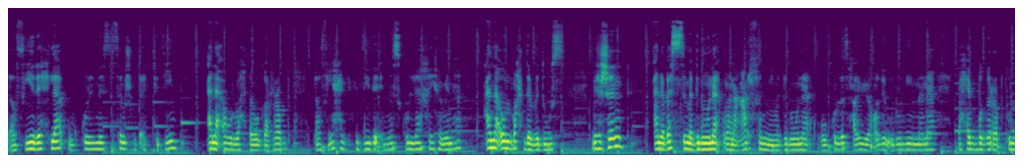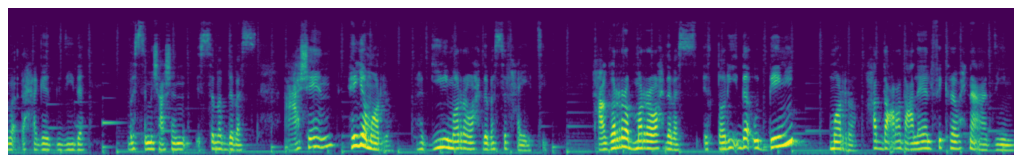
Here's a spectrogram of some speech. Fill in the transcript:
لو في رحلة وكل الناس لسه مش متأكدين أنا أول واحدة بجرب. لو في حاجة جديدة الناس كلها خايفة منها أنا أول واحدة بدوس. مش عشان أنا بس مجنونة وأنا عارفة إني مجنونة وكل أصحابي بيقعدوا يقولوا لي إن أنا بحب أجرب طول الوقت حاجات جديدة. بس مش عشان السبب ده بس عشان هي مرة هتجيلي مرة واحدة بس في حياتي. هجرب مرة واحدة بس الطريق ده قدامي مرة. حد عرض عليا الفكرة وإحنا قاعدين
